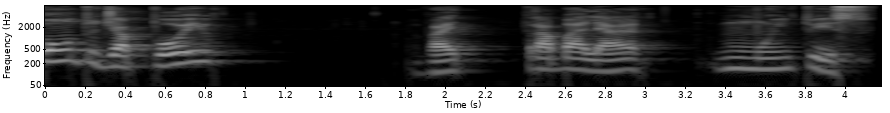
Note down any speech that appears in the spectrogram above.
ponto de apoio vai trabalhar muito isso.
